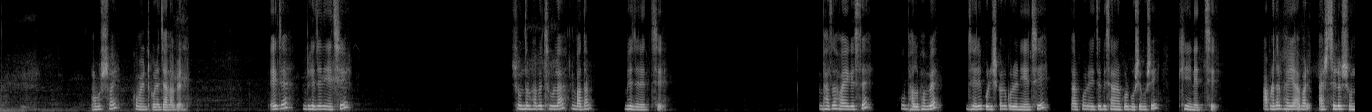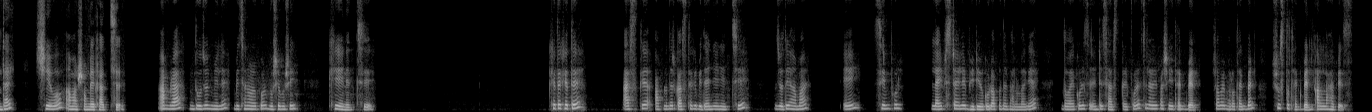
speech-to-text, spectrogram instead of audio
অবশ্যই কমেন্ট করে জানাবেন। এই যে ভেজে নিয়েছি। সুন্দরভাবে ছোলা, বাদাম ভেজে নিচ্ছি। ভাজা হয়ে গেছে। খুব ভালোভাবে ঝেড়ে পরিষ্কারও করে নিয়েছি। তারপর এই যে বিছানার উপর বসে বসে খেয়ে নিচ্ছি। আপনাদের ভাইয়া আবার আসছিল সন্ধ্যায়, সেও আমার সঙ্গে খাচ্ছে। আমরা দুজন মিলে বিছানার উপর বসে বসেই খেয়ে নিচ্ছি। খেতে খেতে আজকে আপনাদের কাছ থেকে বিদায় নিয়ে নিচ্ছি। যদি আমার এই সিম্পল লাইফস্টাইলের ভিডিওগুলো আপনাদের ভালো লাগে, দয়া করে চ্যানেলটি সাবস্ক্রাইব করে চ্যানেলের পাশেই থাকবেন। সবাই ভালো থাকবেন, সুস্থ থাকবেন। আল্লাহ হাফেজ।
